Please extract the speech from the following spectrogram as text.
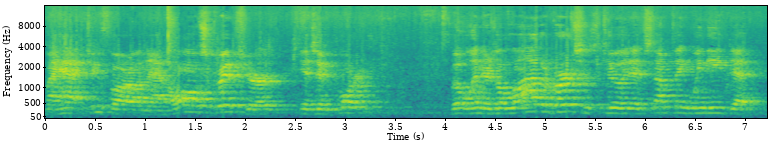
my hat too far on that. All Scripture is important. But when there's a lot of verses to it, it's something we need to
